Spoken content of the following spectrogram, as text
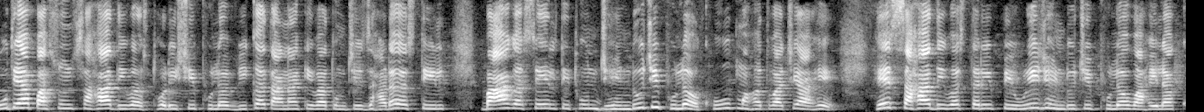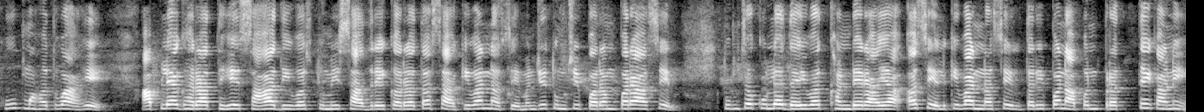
उद्यापासून सहा दिवस थोडीशी फुलं विकत आणा किंवा तुमची झाडं असतील बाग असेल तिथून झेंडूची फुलं खूप महत्त्वाची आहे. हे सहा दिवस तरी पिवळी झेंडूची फुलं व्हायला खूप महत्त्व आहे. आपल्या घरात हे सहा दिवस तुम्ही साजरे करत असा किंवा नसे म्हणजे तुमची परंपरा असेल तुमचं कुलदैवत खंडेराया असेल किंवा नसेल तरी पण आपण प्रत्येकाने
